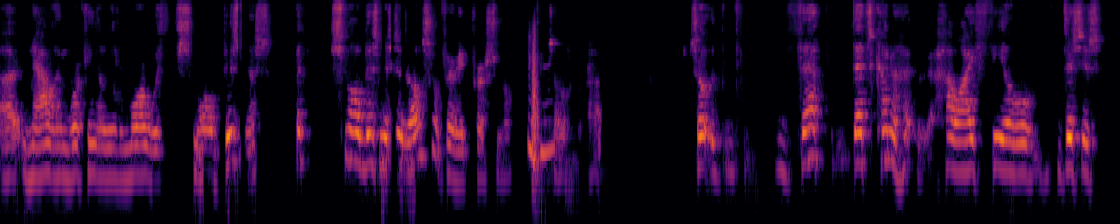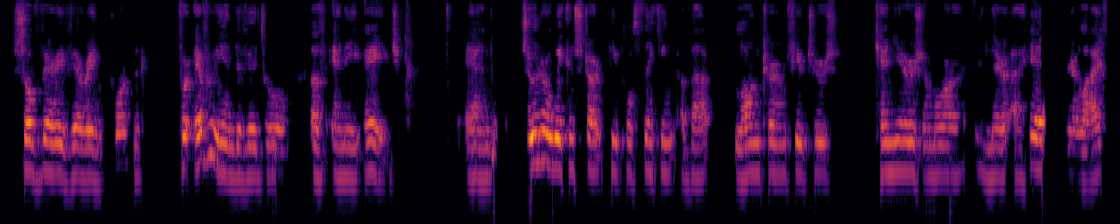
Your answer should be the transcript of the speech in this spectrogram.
uh, now I'm working a little more with small business, but small business is also very personal. Mhm. So, uh, so that that's kind of how I feel. This is so very very important for every individual of any age, and sooner we can start people thinking about long term futures, ten years or more in their ahead in their life,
